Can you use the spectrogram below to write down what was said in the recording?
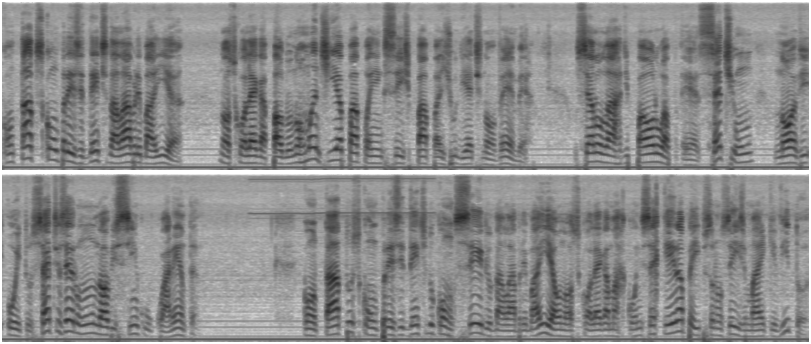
Contatos com o presidente da Labre Bahia, nosso colega Paulo Normandia, Papa Yankee 6, Papa Juliette November. O celular de Paulo é 71987019540. Contatos com o presidente do Conselho da Labre Bahia, o nosso colega Marconi Cerqueira, PY6 Mike Vitor.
